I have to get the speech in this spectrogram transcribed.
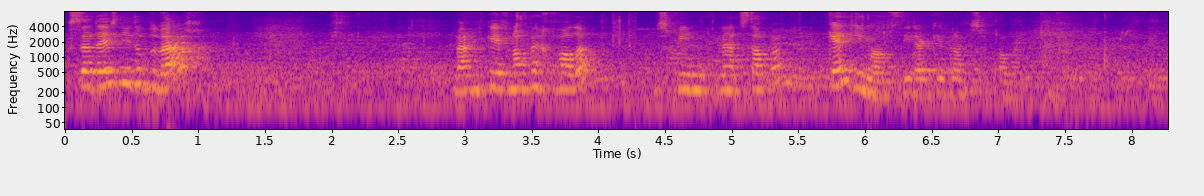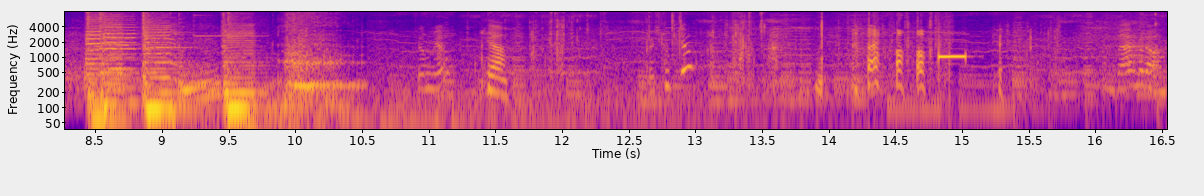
Staat deze niet op de waag? Ben ik een keer vanaf ben gevallen? Misschien na het stappen? Ik ken iemand die daar een keer vanaf is gevallen. Film je? Ja. Waar snoep je? Blijf maar dan.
